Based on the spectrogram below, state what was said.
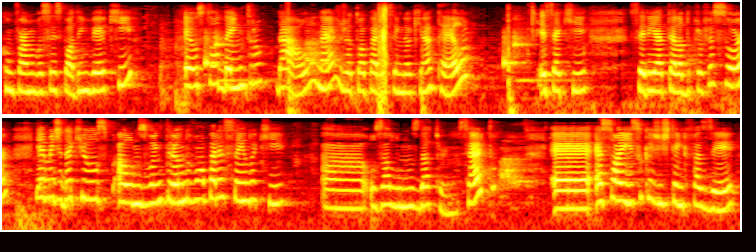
Conforme vocês podem ver aqui, eu estou dentro da aula, né? Já estou aparecendo aqui na tela. Esse aqui seria a tela do professor. E à medida que os alunos vão entrando, vão aparecendo aqui uh, os alunos da turma, certo? É, é só isso que a gente tem que fazer.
